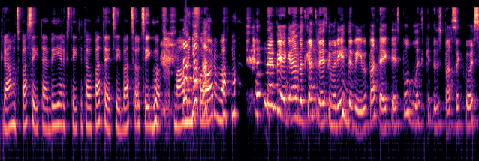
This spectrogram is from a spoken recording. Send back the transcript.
grāmatas pasītē bija ierakstīta tava pateicība atsaucīgo māmiņu fórumam. Nebija gan, bet katru reizi, kad man ir izdevība pateikties publiski, tad es pasakos.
